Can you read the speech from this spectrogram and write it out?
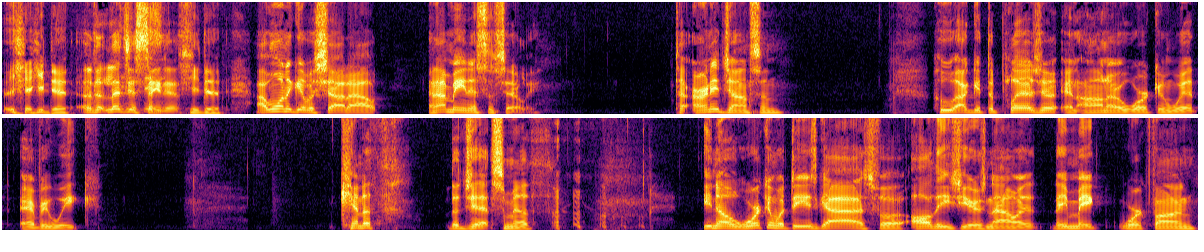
Yeah, he did. Uh, Let's just say this. He did. I want to give a shout out, and I mean it sincerely, to Ernie Johnson, who I get the pleasure and honor of working with every week. Kenneth the Jet Smith. you know, working with these guys for all these years now, it, they make work fun.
